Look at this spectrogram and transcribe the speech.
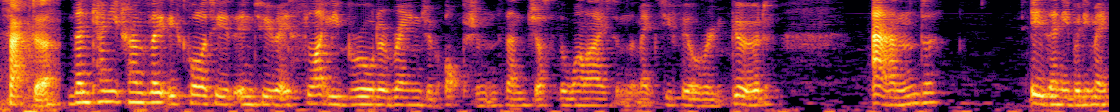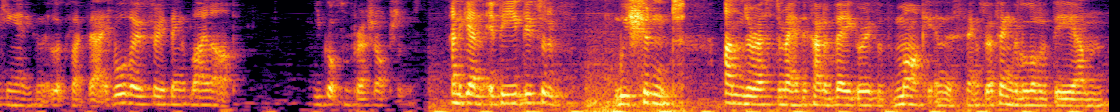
factor? Then can you translate these qualities into a slightly broader range of options than just the one item that makes you feel really good? And is anybody making anything that looks like that? If all those three things line up, you've got some fresh options. And again, the the sort of we shouldn't underestimate the kind of vagaries of the market in this thing. So I think that a lot of the um,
